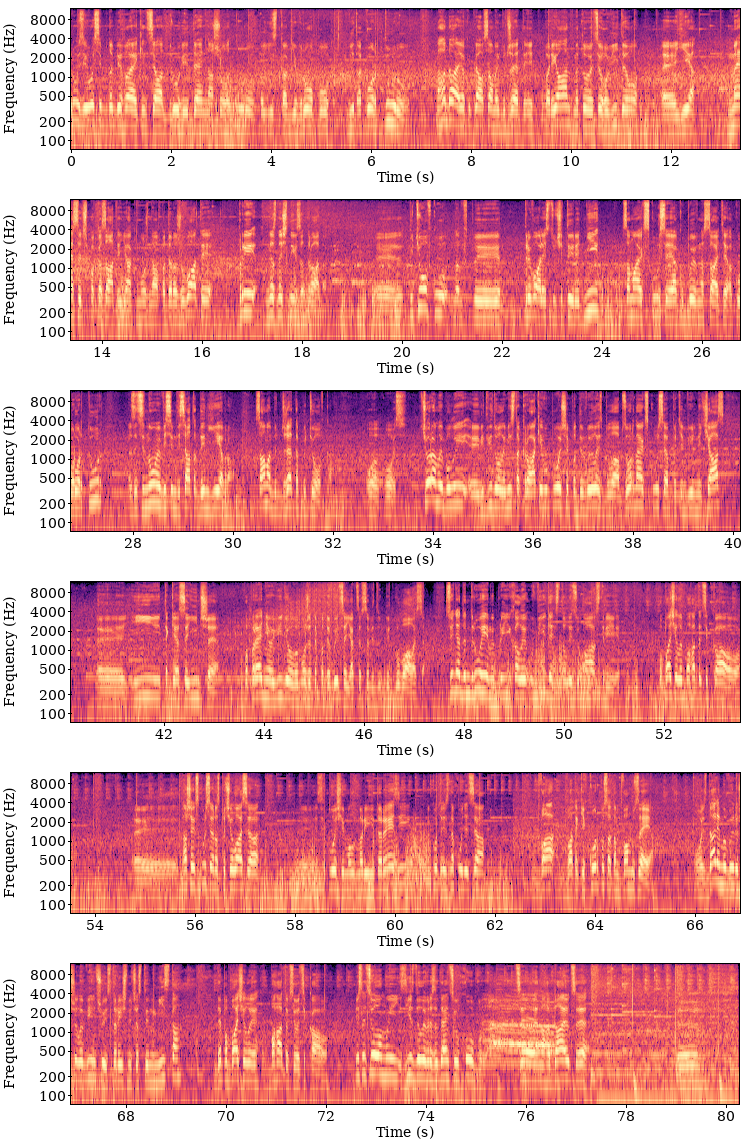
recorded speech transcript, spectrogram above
Друзі, ось і добігає кінця другий день нашого туру. Поїздка в Європу від Акорд Туру. Нагадаю, я купляв самий бюджетний варіант. Метою цього відео е, є меседж показати, як можна подорожувати при незначних затратах. Е, в- е, тривалістю 4 дні. Сама екскурсія я купив на сайті Accord Tour за ціною 81 євро. Сама бюджетна путівка. О, ось. Вчора ми були, е, відвідували місто Краків у Польщі, подивились, була обзорна екскурсія, потім вільний час е, і таке все інше. У попереднього відео ви можете подивитися, як це все відбувалося. Сьогодні день другий ми приїхали у Відень, столицю Австрії. Побачили багато цікавого. Е, Наша екскурсія розпочалася з площі Марії Терезії, на котрій знаходяться два, два таких корпуса, там два музеї. Ось далі ми вирушили в іншу історичну частину міста, де побачили багато всього цікавого. Після цього ми з'їздили в резиденцію Хобург. Це нагадаю, це, е,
